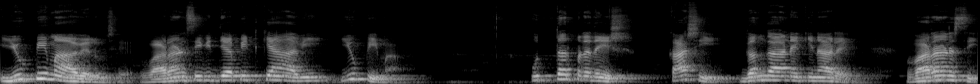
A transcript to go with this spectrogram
યુપીમાં આવેલું છે. વારાણસી વિદ્યાપીઠ ક્યાં આવી? યુપીમાં. ઉત્તર પ્રદેશ, કાશી, ગંગા અને કિનારે. વારાણસી,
